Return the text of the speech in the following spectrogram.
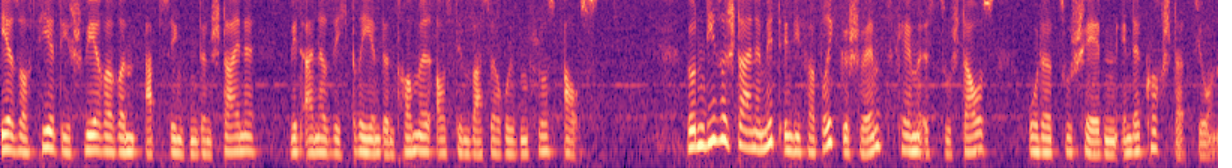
Er sortiert die schwereren, absinkenden Steine mit einer sich drehenden Trommel aus dem Wasserrübenfluss aus. Würden diese Steine mit in die Fabrik geschwemmt, käme es zu Staus oder zu Schäden in der Kochstation.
